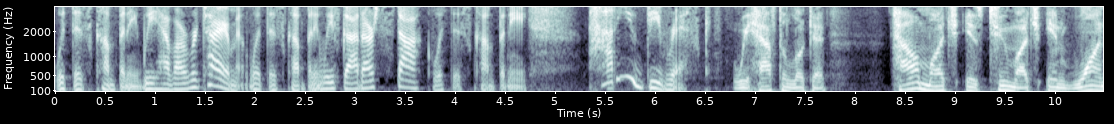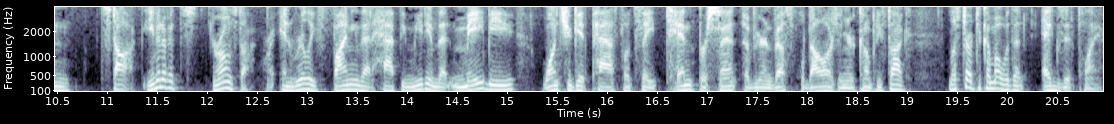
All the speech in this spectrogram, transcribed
with this company. We have our retirement with this company. We've got our stock with this company. How do you de-risk? We have to look at how much is too much in one stock, even if it's your own stock, right? And really finding that happy medium that maybe once you get past, let's say 10% of your investable dollars in your company stock, let's start to come up with an exit plan.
